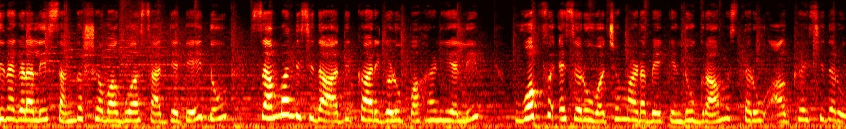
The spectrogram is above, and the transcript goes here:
ದಿನಗಳಲ್ಲಿ ಸಂಘರ್ಷವಾಗುವ ಸಾಧ್ಯತೆ ಇದ್ದು, ಸಂಬಂಧಿಸಿದ ಅಧಿಕಾರಿಗಳು ಪಹಣಿಯಲ್ಲಿ ವಕ್ಫ್ ಹೆಸರು ವಜಾ ಮಾಡಬೇಕೆಂದು ಗ್ರಾಮಸ್ಥರು ಆಗ್ರಹಿಸಿದರು.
